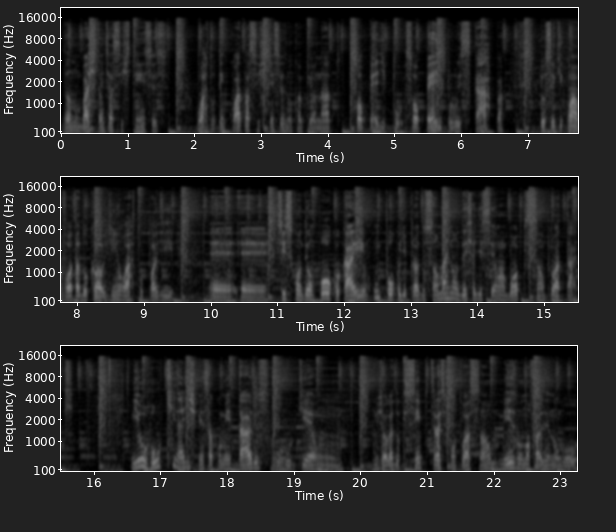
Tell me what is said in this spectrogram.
dando bastante assistências. O Arthur tem quatro assistências no campeonato, só perde, só perde pelo Scarpa. Eu sei que com a volta do Claudinho, o Arthur pode é, é, se esconder um pouco, cair um pouco de produção, mas não deixa de ser uma boa opção para o ataque. E o Hulk, né, dispensa comentários. O Hulk é um um jogador que sempre traz pontuação, mesmo não fazendo um gol.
